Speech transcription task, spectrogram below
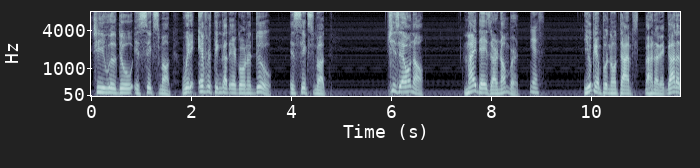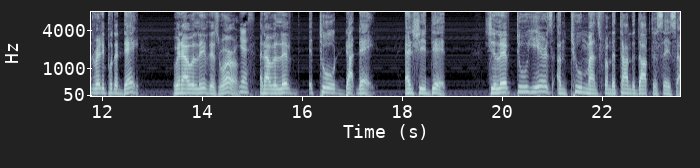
she will do is six months. With everything that they're going to do is six months. She said, Oh no, my days are numbered. Yes. You can put no time span on it. God had already put a day when I will leave this world. Yes. And I will live to that day. And she did. She lived two years and two months from the time the doctor says so.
